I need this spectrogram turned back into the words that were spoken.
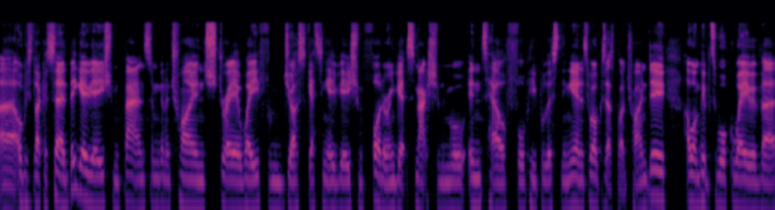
uh, obviously, like I said, big aviation fan, so I'm going to try and stray away from just getting aviation fodder and get some actionable intel for people listening in as well, because that's what I try and do. I want people to walk away with uh,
